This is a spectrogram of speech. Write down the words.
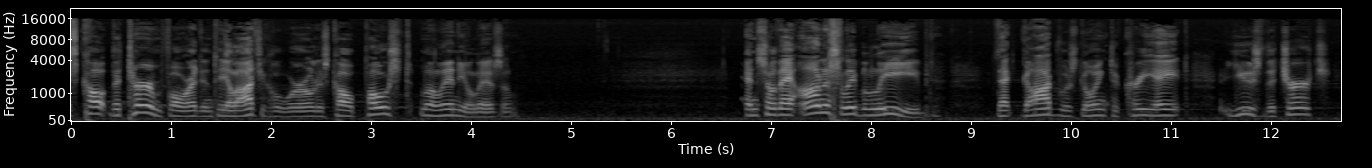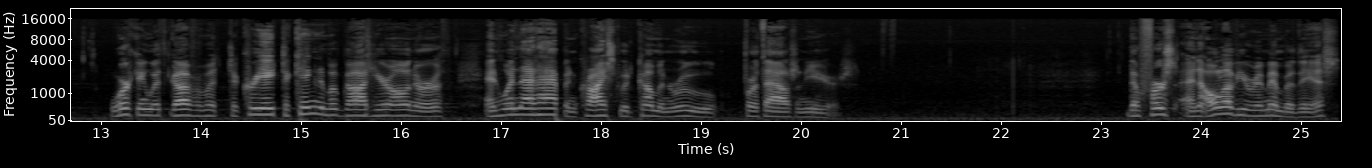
It's called, the term for it in theological world is called post-millennialism. And so they honestly believed that God was going to create, use the church, working with government to create the kingdom of God here on earth. And when that happened, Christ would come and rule for a thousand years. The first, and all of you remember this,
